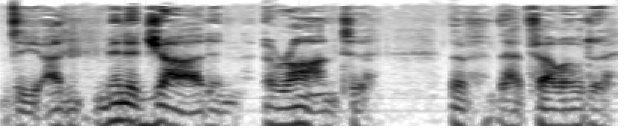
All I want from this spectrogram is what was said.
the Ahmadinejad in Iran to the, that fellow to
